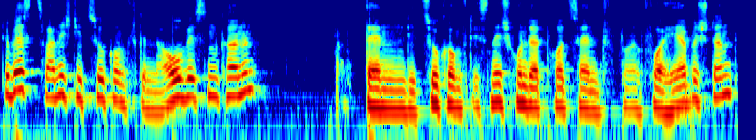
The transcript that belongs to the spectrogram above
Du wirst zwar nicht die Zukunft genau wissen können, denn die Zukunft ist nicht 100% vorherbestimmt,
